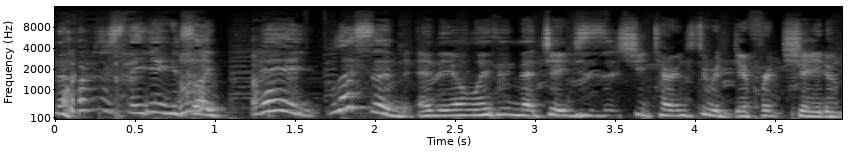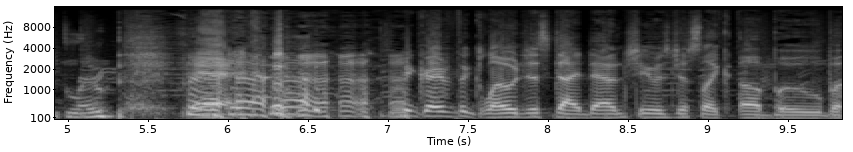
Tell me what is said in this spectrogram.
No, I'm just thinking it's like, hey, listen, and the only thing that changes is that she turns to a different shade of blue. Yeah. It'd be great if the glow just died down. She was just like a boob.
